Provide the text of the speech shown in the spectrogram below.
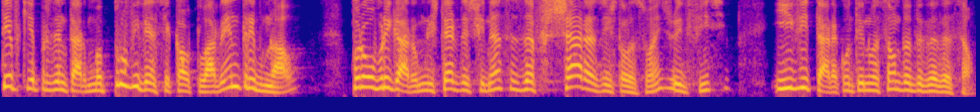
teve que apresentar uma providência cautelar em tribunal para obrigar o Ministério das Finanças a fechar as instalações, o edifício, e evitar a continuação da degradação.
